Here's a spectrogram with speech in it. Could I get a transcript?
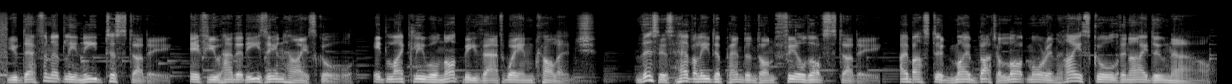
You definitely need to study. If you had it easy in high school, it likely will not be that way in college. This is heavily dependent on field of study. I busted my butt a lot more in high school than I do now.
